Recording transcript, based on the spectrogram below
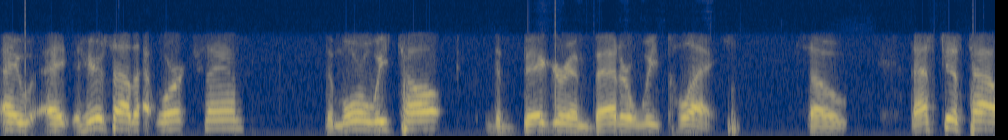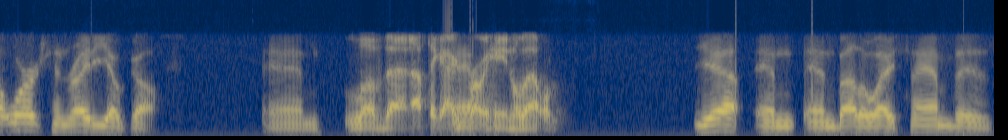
hey, here's how that works, Sam. The more we talk, the bigger and better we play. So that's just how it works in radio golf. And Love that. I think I can Yeah. probably handle that one. yeah, and and by the way, Sam is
